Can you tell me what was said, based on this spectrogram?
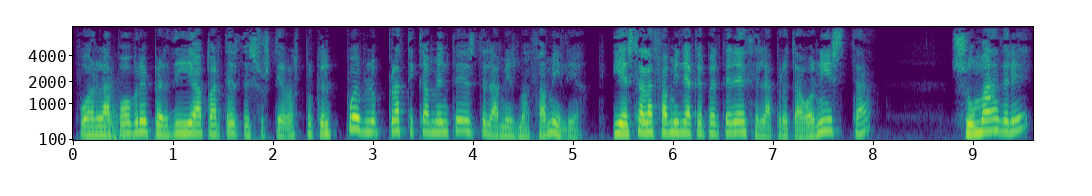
pues la pobre perdía partes de sus tierras, porque el pueblo prácticamente es de la misma familia. Y es a la familia que pertenece la protagonista, su madre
